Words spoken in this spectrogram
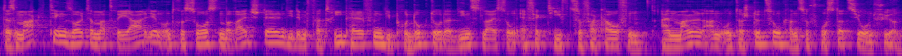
Das Marketing sollte Materialien und Ressourcen bereitstellen, die dem Vertrieb helfen, die Produkte oder Dienstleistungen effektiv zu verkaufen. Ein Mangel an Unterstützung kann zu Frustration führen.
